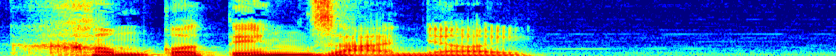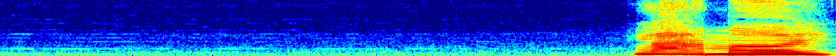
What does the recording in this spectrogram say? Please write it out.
Không có tiếng giả nhời. Lam ơi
